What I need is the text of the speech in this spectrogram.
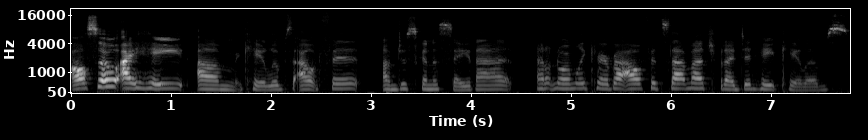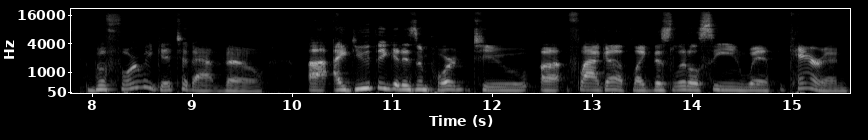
Also, I hate um Caleb's outfit. I'm just gonna say that. I don't normally care about outfits that much, but I did hate Caleb's. Before we get to that though, uh, I do think it is important to uh, flag up like this little scene with Karen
